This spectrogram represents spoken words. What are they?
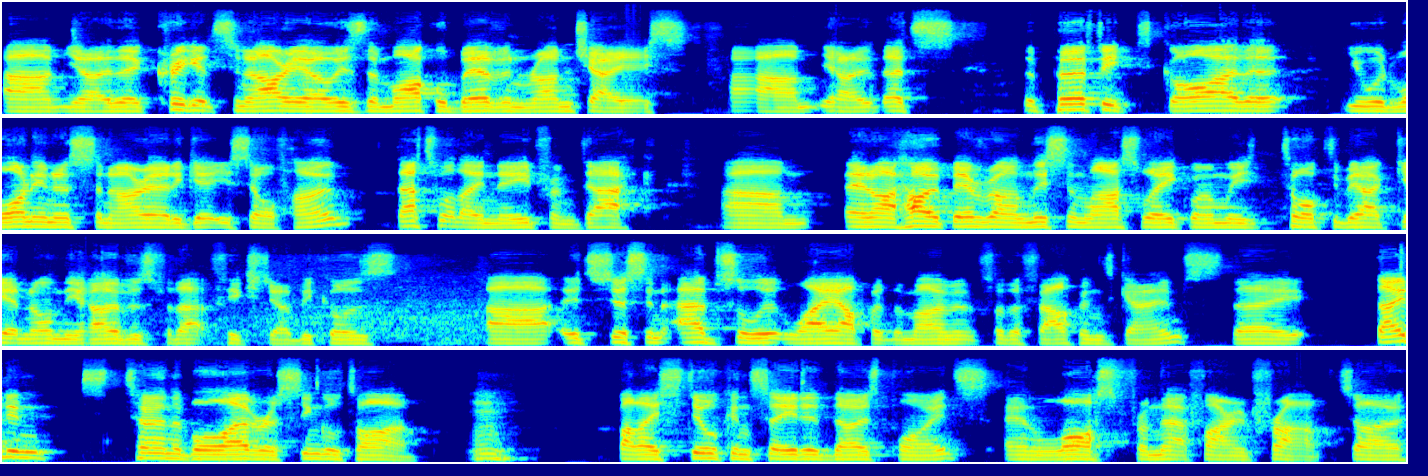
Um, you know, the cricket scenario is the Michael Bevan run chase. Um, you know, that's the perfect guy that you would want in a scenario to get yourself home. That's what they need from Dak. Um, and I hope everyone listened last week when we talked about getting on the overs for that fixture because uh, it's just an absolute layup at the moment for the Falcons games. They they didn't turn the ball over a single time, mm. but they still conceded those points and lost from that far in front. So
